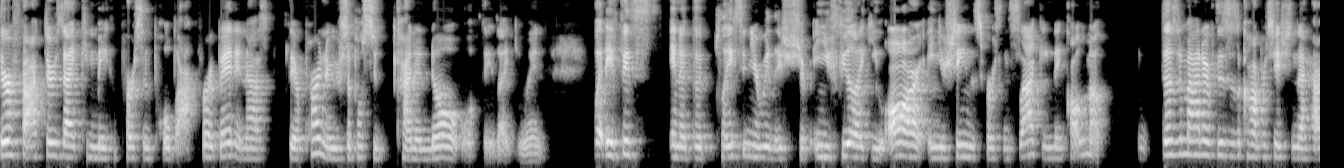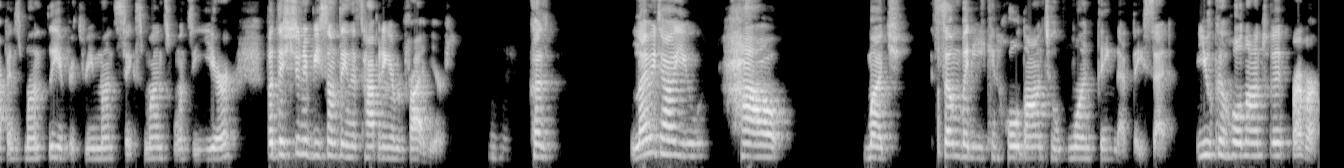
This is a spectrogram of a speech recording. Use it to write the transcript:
There are factors that can make a person pull back for a bit, and as their partner, you're supposed to kind of know if they like you in. But if it's in a good place in your relationship and you feel like you are and you're seeing this person slacking, then call them out. Doesn't matter if this is a conversation that happens monthly, every three months, six months, once a year, but this shouldn't be something that's happening every five years. Mm-hmm. Because let me tell you how much somebody can hold on to one thing that they said. You can hold on to it forever.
